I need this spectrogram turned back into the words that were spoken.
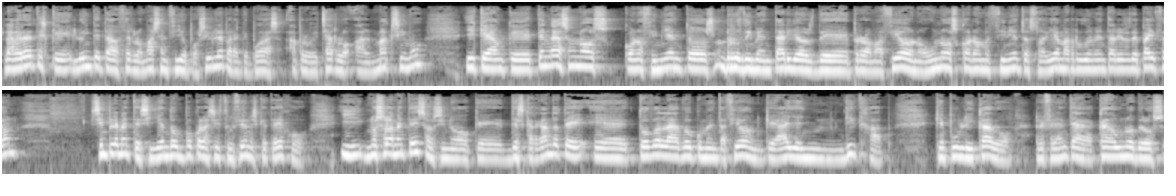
La verdad es que lo he intentado hacer lo más sencillo posible para que puedas aprovecharlo al máximo y que aunque tengas unos conocimientos rudimentarios de programación o unos conocimientos todavía más rudimentarios de Python, simplemente siguiendo un poco las instrucciones que te dejo. Y no solamente eso, sino que descargándote eh, toda la documentación que hay en GitHub que he publicado referente a cada uno de los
